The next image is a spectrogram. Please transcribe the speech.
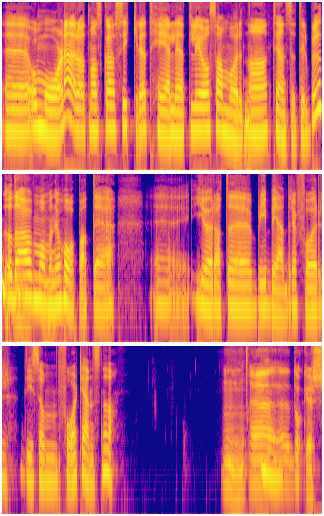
Eh, og målet er at man skal sikre et helhetlig og samordna tjenestetilbud, og da mm. må man jo håpe at det eh, gjør at det blir bedre for de som får tjenestene, da. Mm. Eh, mm. Deres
